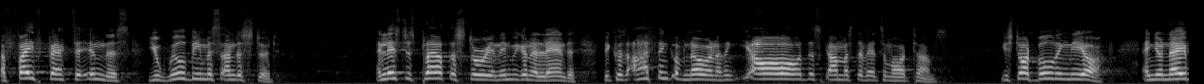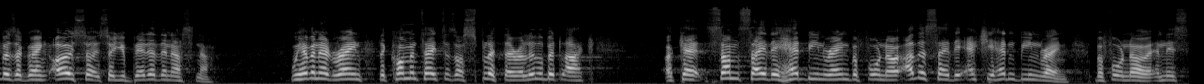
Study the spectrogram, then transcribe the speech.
a faith factor in this. You will be misunderstood. And let's just play out the story and then we're going to land it. Because I think of Noah and I think, yo, this guy must have had some hard times. You start building the ark and your neighbors are going, oh, so, so you're better than us now. We haven't had rain. The commentators are split. They're a little bit like, okay, some say there had been rain before Noah, others say there actually hadn't been rain before Noah. And there's,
